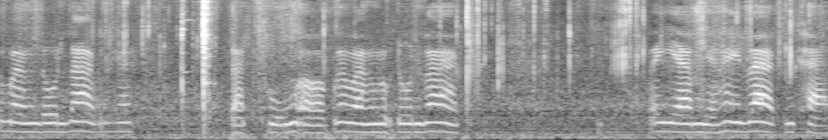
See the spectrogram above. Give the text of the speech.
ระวังโดนรากนะคะ ตัดถุงออกระวังโดนราก พยายามอย่าให้รากมันขาด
